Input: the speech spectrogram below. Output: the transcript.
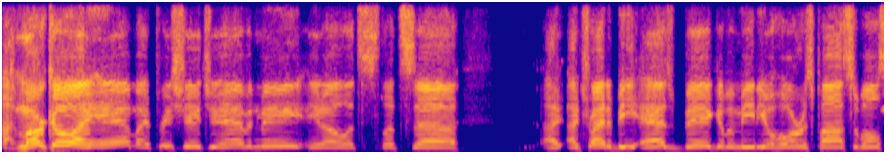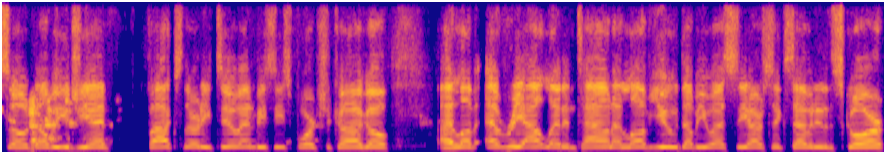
Uh, Marco, I am. I appreciate you having me. You know, let's let's uh I, I try to be as big of a media whore as possible. So WGN, Fox 32, NBC Sports Chicago. I love every outlet in town. I love you, WSCR 670 the score.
